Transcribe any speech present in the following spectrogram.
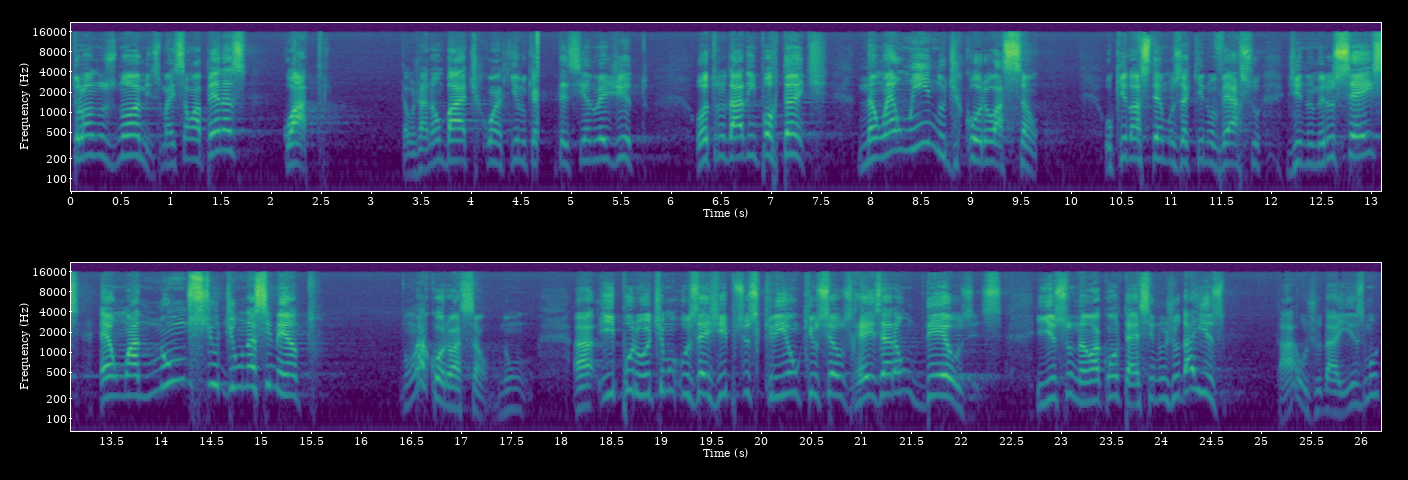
tronos nomes, mas são apenas quatro. Então já não bate com aquilo que acontecia no Egito. Outro dado importante: não é um hino de coroação. O que nós temos aqui no verso de número 6 é um anúncio de um nascimento, não é coroação. Não... Ah, e por último, os egípcios criam que os seus reis eram deuses, e isso não acontece no judaísmo. Tá? O judaísmo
